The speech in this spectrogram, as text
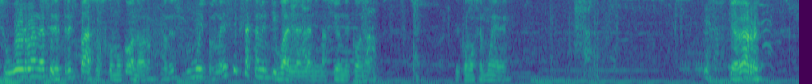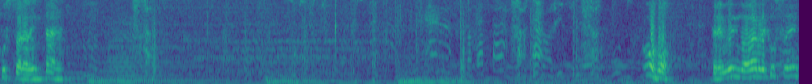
Su wall run hace de tres pasos, como Connor. Es muy... es exactamente igual la, animación de Connor. De cómo se mueve. Uf, que agarre. Justo a la ventana. ¡Oh! Tremendo agarre justo ahí.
